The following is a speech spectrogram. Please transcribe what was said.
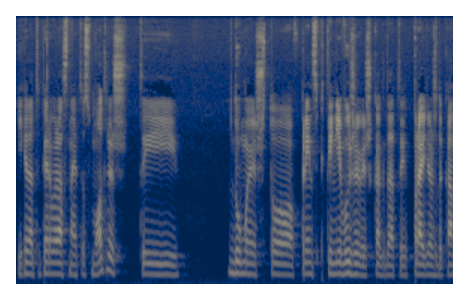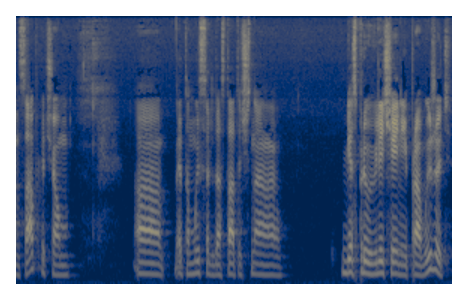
И когда ты первый раз на это смотришь, ты думаешь, что, в принципе, ты не выживешь, когда ты пройдешь до конца, причем э, эта мысль достаточно без преувеличений про выжить.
